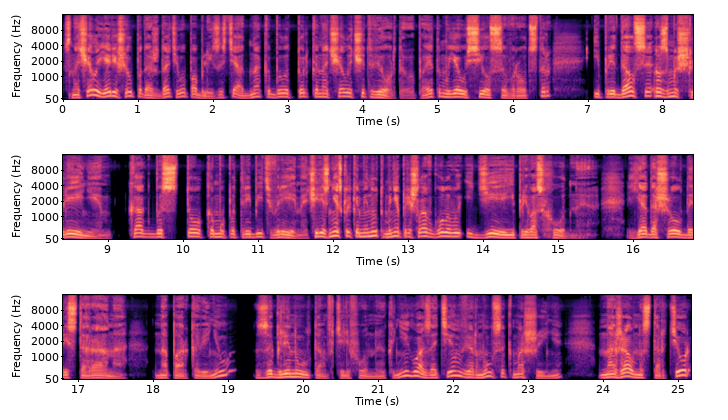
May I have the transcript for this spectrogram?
Сначала я решил подождать его поблизости, однако было только начало четвертого, поэтому я уселся в родстер и предался размышлениям, как бы с толком употребить время. Через несколько минут мне пришла в голову идея и превосходная. Я дошел до ресторана на Парк-авеню, заглянул там в телефонную книгу, а затем вернулся к машине, нажал на стартер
